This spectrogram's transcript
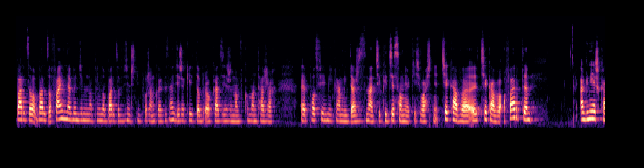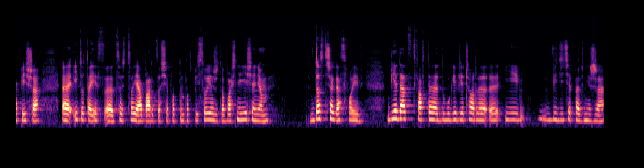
bardzo, bardzo fajne. Będziemy na pewno bardzo wdzięczni Bożenko, jak znajdziesz jakieś dobre okazje, że nam w komentarzach pod filmikami dasz znać, gdzie są jakieś właśnie ciekawe, ciekawe oferty. Agnieszka pisze, e, i tutaj jest e, coś, co ja bardzo się pod tym podpisuję, że to właśnie jesienią dostrzega swoje biedactwa w te długie wieczory e, i widzicie pewnie, że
